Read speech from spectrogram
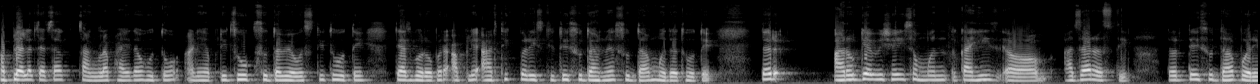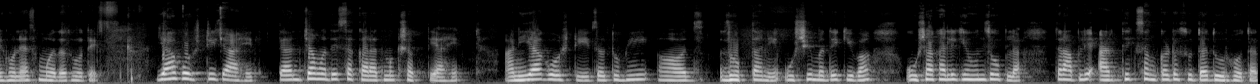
आपल्याला त्याचा चांगला फायदा होतो आणि आपली झोपसुद्धा व्यवस्थित होते. त्याचबरोबर आपली आर्थिक परिस्थिती सुधारण्यासुद्धा मदत होते. तर आरोग्याविषयी संबंध काही आजार असतील तर ते सुद्धा बरे होण्यास मदत होते. या गोष्टी ज्या आहेत त्यांच्यामध्ये सकारात्मक शक्ती आहे. आणि या गोष्टी जर तुम्ही झोपताना उशीमध्ये किंवा उशाखाली घेऊन झोपला तर आपली आर्थिक संकटंसुद्धा दूर होतात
